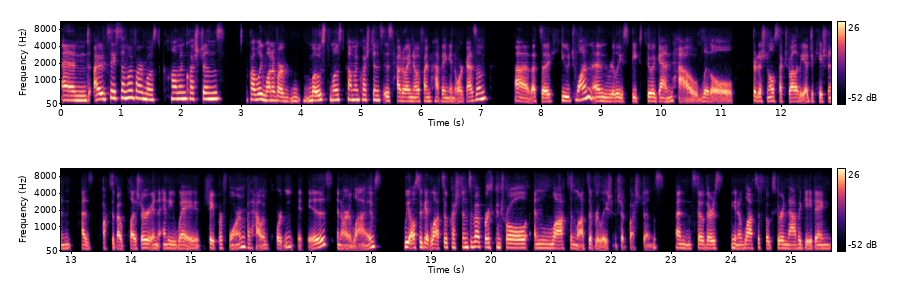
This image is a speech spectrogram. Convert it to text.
And i would say some of our most common questions probably one of our most most common questions is how do i know if i'm having an orgasm? Uh, that's a huge one and really speaks to again how little traditional sexuality education has talks about pleasure in any way shape or form but how important it is in our lives we also get lots of questions about birth control and lots and lots of relationship questions. And so there's, you know, lots of folks who are navigating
